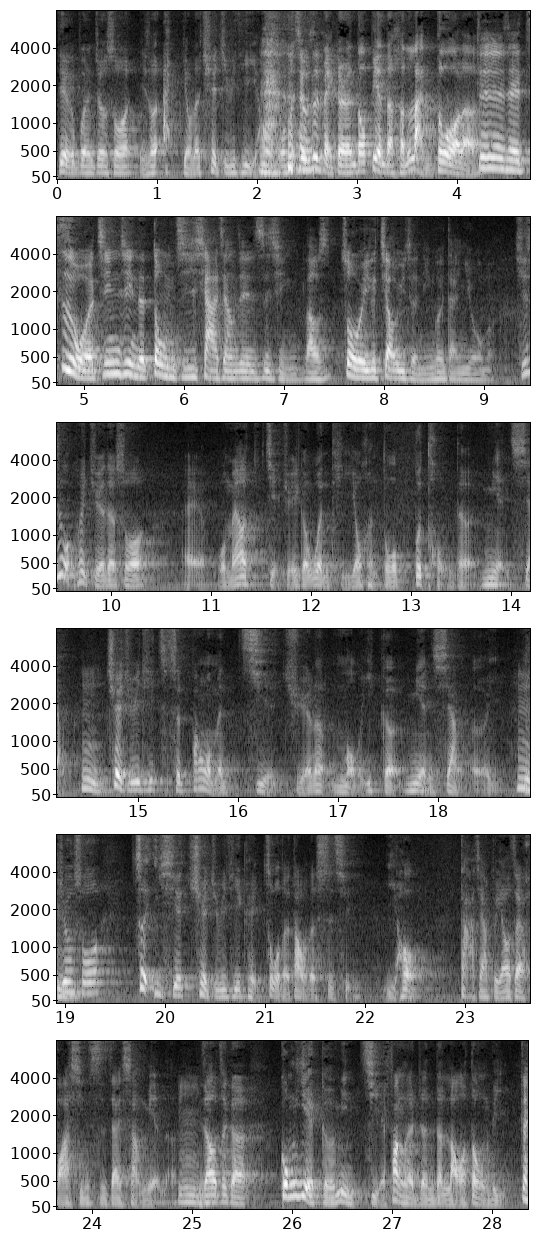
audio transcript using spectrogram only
第二个部分就是说，你说，哎，有了 Chat GPT 以后，我们是不是每个人都变得很懒惰了？对对对，自我精进的动机下降这件事情，老师作为一个教育者，您会担忧吗？其实我会觉得说，哎，我们要解决一个问题，有很多不同的面向。嗯，Chat GPT 只是帮我们解决了某一个面向而已。也就是说，这一些 Chat GPT 可以做得到的事情，以后大家不要再花心思在上面了。嗯，你知道这个。工业革命解放了人的劳动力，对。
